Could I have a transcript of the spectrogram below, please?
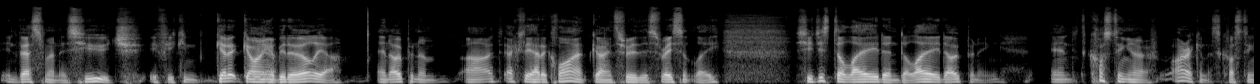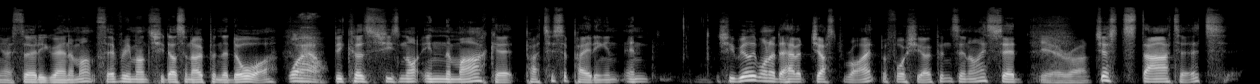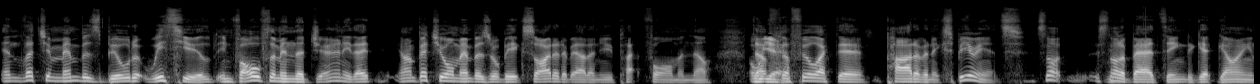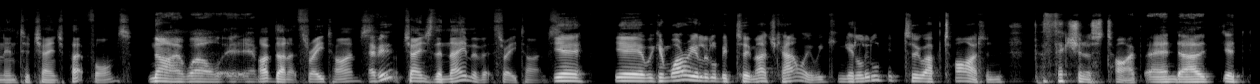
investment is huge if you can get it going Yeah. a bit earlier and open them. Uh, I actually had a client going through this recently. She just delayed and delayed opening, and it's costing her. I reckon it's costing her thirty grand a month. Every month she doesn't open the door Wow. because she's not in the market participating and, and she really wanted to have it just right before she opens and I said Yeah, right. just start it and let your members build it with you involve them in the journey they I bet your members will be excited about a new platform and they'll Oh, they'll, yeah. they'll feel like they're part of an experience it's not it's not a bad thing to get going and then to change platforms No, well, um, I've done it 3 times Have you? I've changed the name of it 3 times yeah, yeah, we can worry a little bit too much, can't we? We can get a little bit too uptight and perfectionist type. And uh, it,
